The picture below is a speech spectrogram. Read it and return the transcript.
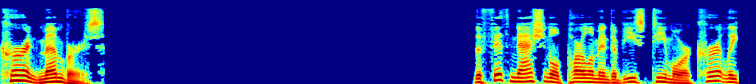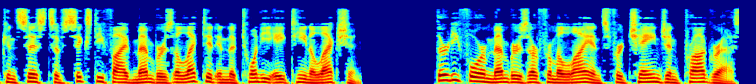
Current members The Fifth National Parliament of East Timor currently consists of 65 members elected in the 2018 election. 34 members are from Alliance for Change and Progress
